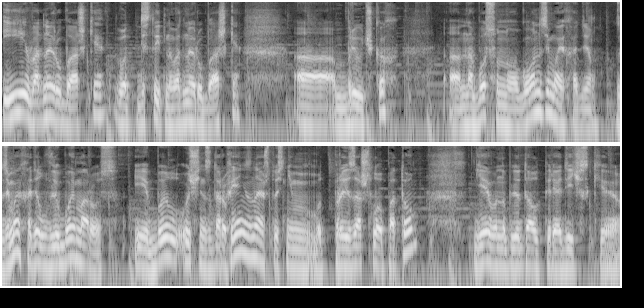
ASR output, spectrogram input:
и в одной рубашке, вот действительно в одной рубашке, э, брючках, на босу ногу. Он зимой ходил. Зимой ходил в любой мороз. И был очень здоров. Я не знаю, что с ним вот произошло потом. Я его наблюдал периодически.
